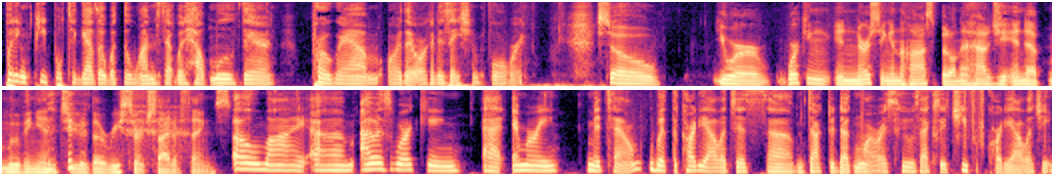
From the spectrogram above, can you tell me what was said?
putting people together with the ones that would help move their program or their organization forward. So you were working in nursing in the hospital. Now, how did you end up moving into the research side of things? Oh my. Um, I was working at Emory Midtown with the cardiologist, um, Dr. Doug Morris, who was actually chief of cardiology.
